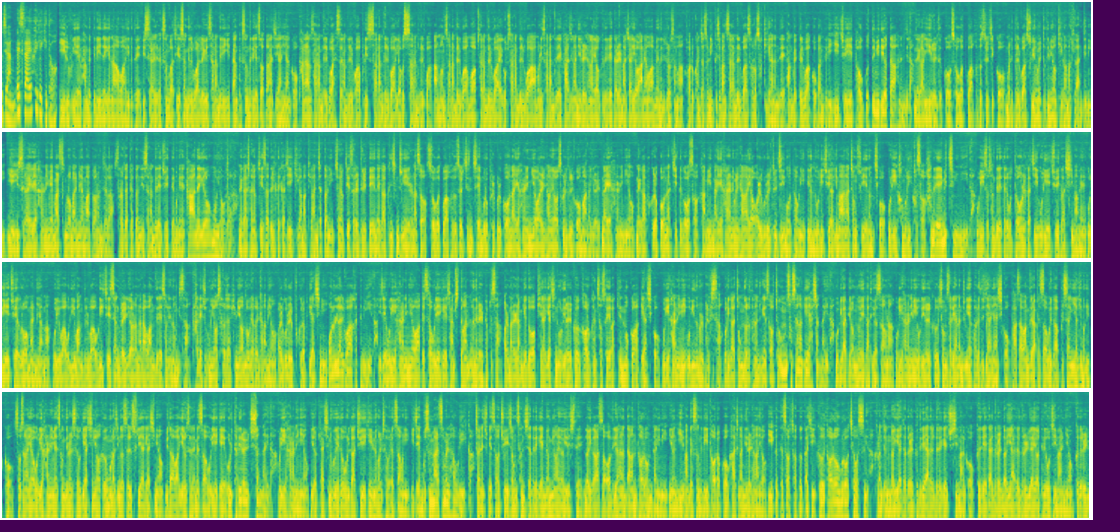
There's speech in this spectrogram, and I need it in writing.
9장 에스라의 회개기도. 이일 후에 방백들이 내게 나와 이르되 이스라엘 백성과 제사장들과 레위 사람들이 이 땅 백성들에게서 떠나지 아니하고 가나안 사람들과 헷 사람들과 브리스 사람들과 여부스 사람들과 암몬 사람들과 모압 사람들과 애굽 사람들과 아모리 사람들의 가증한 일을 행하여 그들의 딸을 맞이하여 아내와 며느리로 삼아 거룩한 자손이 그 지방 사람들과 서로 섞이게 하는데 방백들과 고관들이 이 죄에 더욱 으뜸이 되었다 하는지라. 내가 이 일을 듣고 속옷과 겉옷을 찢고 머리털과 수염을 뜯으며 기가 막혀 앉으니 이에 이스라엘의 하나님의 말씀으로 말미암아 떠난 자가 사로잡혔던 이 사람들의 죄 때문에 다 내게로 모여오더라. 내가 저녁 제사 드릴 때까지 기가 막혀 앉았더니 저녁 제사를 드릴 때 내가 근심 중에 일어나서 속옷과 겉옷을 찢은 채 무릎을 꿇고 나의 하나님 여호와를 향하여 손을 들고 말하길 나의 하나님이여 내가 부끄럽고 낯이 뜨거워서 감히 나의 하나님을 향하여 얼굴을 들지 못하오니 이는 우리 죄악이 많아 정수리에 넘치고 우리 허물이 커서 하늘에 미침이니이다. 우리 조상들의 때로부터 오늘까지 우리의 죄가 심하매 우리의 죄악으로 말미암아 우리와 우리 왕들과 우리 제사장들 여러 나라 왕들의 손에 넘기사 칼에 죽으며 사로잡히며 노략을 당하며 얼굴을 부끄럽게 하시니 오늘날과 같으니이다. 이제 우리 하나님 여호와께서 우리에게 잠시 동안 은혜를 베푸사 얼마를 남겨 두어 피하게 하신 우리를 그 거룩한 처소에 박힌 못과 같게 하시고 우리 하나님이 우리 눈을 밝히사 우리가 종노릇하는 중에서 조금 소생하게 하셨나이다. 우리가 비록 노예가 되었사오나 우리 하나님이 우리를 그 종살이하는 중에 버려두지 아니하시고 바사 왕들 앞에서 우리가 불쌍히 여김을 입고 소생하여 우리 하나님의 성전을 세우게 하시며 그 무너진 것을 수리하게 하시며 유다와 예루살렘에서 우리에게 울타리를 주셨나이다. 우리 하나님이여 이렇게 하신 후에도 우리가 주의 계명을 저버렸사오니 이제 무슨 말씀을 하오리이까? 전에 주께서 주의 종 선지자들에게 명령하여 이르시되 너희가 가서 얻으려 하는 땅은 더러운 땅이니 이는 이방 백성들이 더럽고 가증한 일을 행하여 이 끝에서 저 끝까지 그 더러움으로 채웠음이라. 그런즉 너희 딸들을 그들의 아들들에게 주지 말고 그들의 아들들을 너희 아들들을 위하여 데려오지 말며 그들을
